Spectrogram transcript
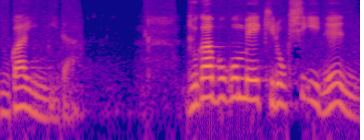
누가입니다. 누가복음의 기록 시기는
